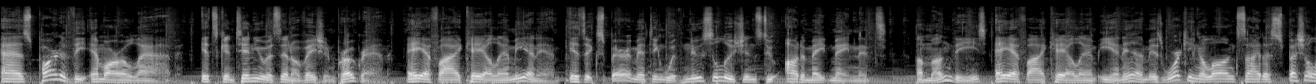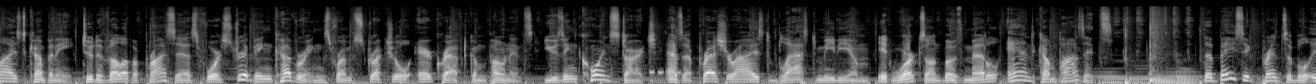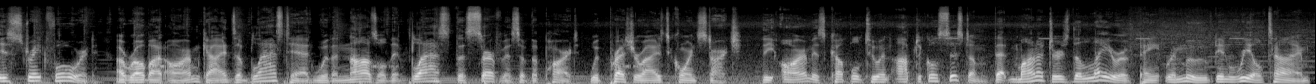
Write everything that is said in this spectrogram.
As part of the MRO lab, its continuous innovation program, AFI KLM is experimenting with new solutions to automate maintenance. Among these, AFI KLM is working alongside a specialized company to develop a process for stripping coverings from structural aircraft components using cornstarch as a pressurized blast medium. It works on both metal and composites. The basic principle is straightforward. A robot arm guides a blast head with a nozzle that blasts the surface of the part with pressurized cornstarch. The arm is coupled to an optical system that monitors the layer of paint removed in real time.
